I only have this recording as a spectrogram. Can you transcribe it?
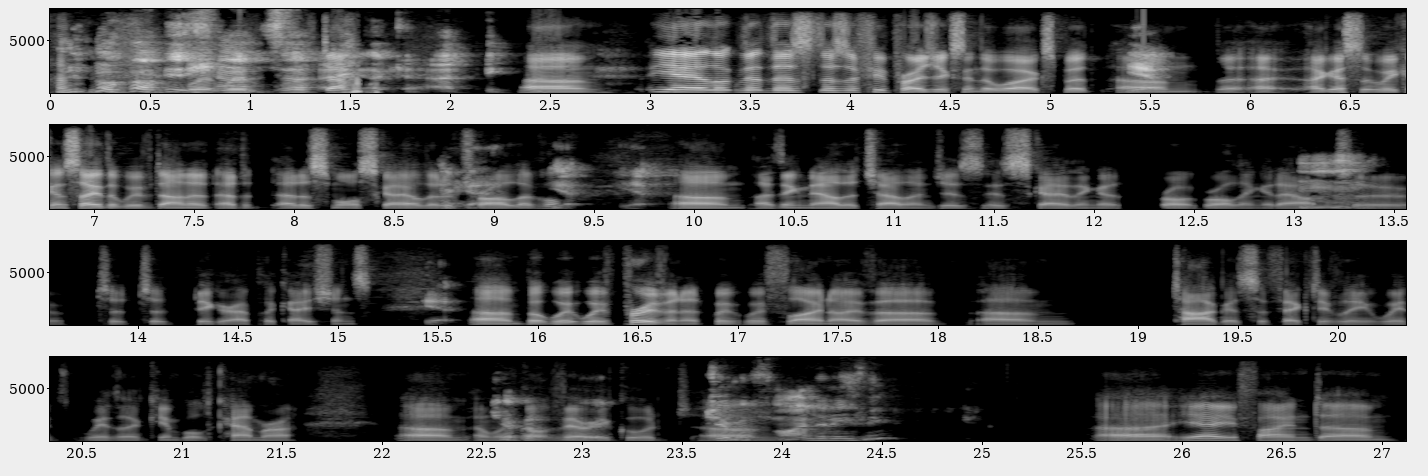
we, have done, okay. um, yeah, look, there's there's a few projects in the works, but um, yeah. I, guess that we can say that we've done it at, at a small scale, at okay. a trial level. Yeah, yeah. Um, I think now the challenge is, is scaling it, ro- rolling it out mm. to, to, to, bigger applications. Yeah. Um, but we, have proven it. We, have flown over um, targets effectively with with a gimbal camera, um, and we've got very good. Did you ever find anything? Uh, yeah, you find um,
